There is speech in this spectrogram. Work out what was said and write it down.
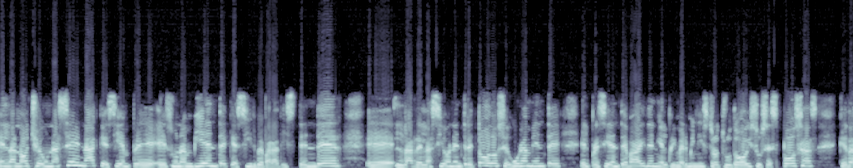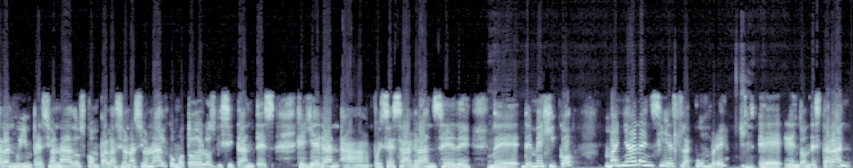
En la noche una cena que siempre es un ambiente que sirve para distender eh, la relación entre todos. Seguramente el presidente Biden y el primer ministro Trudeau y sus esposas quedarán muy impresionados con Palacio Nacional, como todos los visitantes que llegan a pues esa gran sede de, México. Mañana en sí es la cumbre, eh, en donde estarán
